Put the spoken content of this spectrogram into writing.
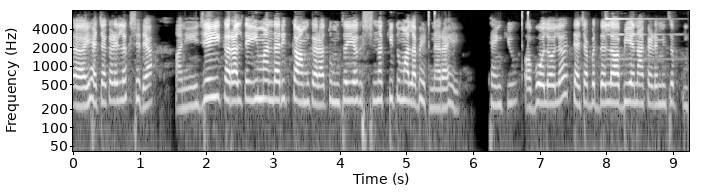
ह्याच्याकडे लक्ष द्या आणि जेही कराल ते इमानदारीत काम करा. तुमचं यश नक्की तुम्हाला भेटणार आहे. थँक्यू बोलवलं. त्याच्याबद्दल बी एन अकॅडमीचं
